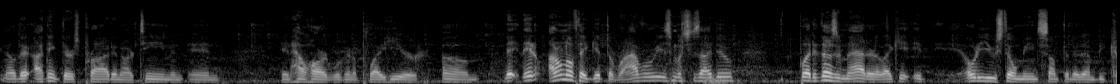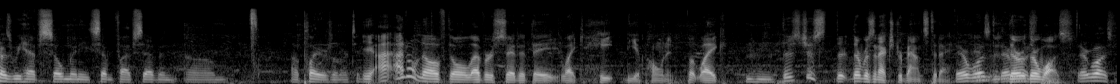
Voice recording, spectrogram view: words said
you know, there, I think there's pride in our team and. and and how hard we're going to play here. Um, they, they don't, I don't know if they get the rivalry as much as I do, but it doesn't matter. Like it, it ODU still means something to them because we have so many 757 um, uh, players on our team. Yeah, I, I, don't know if they'll ever say that they like hate the opponent, but like mm-hmm. there's just there, there, was an extra bounce today. There was there, there, was. there was there was.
